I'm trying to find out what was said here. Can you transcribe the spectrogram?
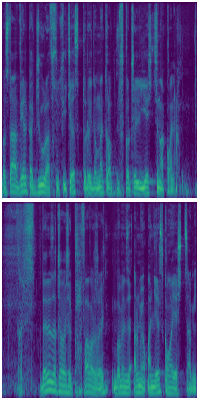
Powstała wielka dziura w suficie, z której do metra wskoczyli jeźdźcy na koniach. Wtedy zaczęła się krwawa rzeź pomiędzy armią anielską a jeźdźcami.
